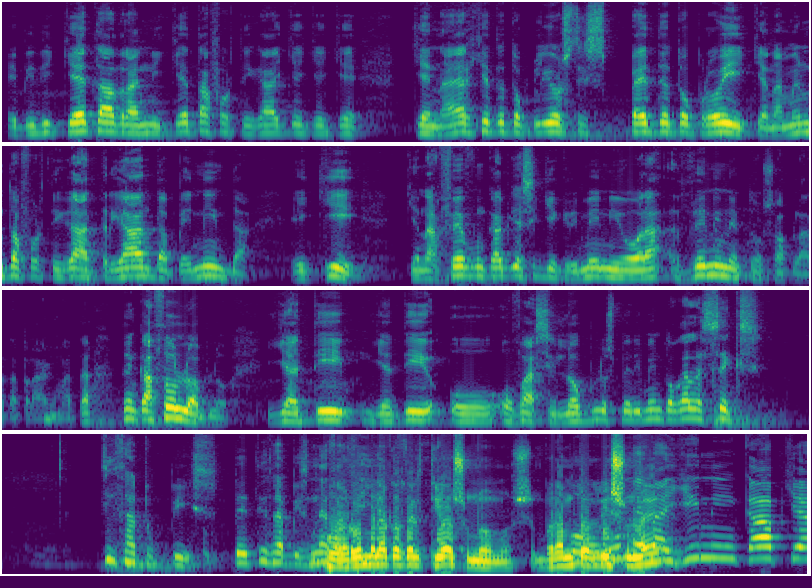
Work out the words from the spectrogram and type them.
επειδή και τα αδρανή και τα φορτηγά και, και, και και να έρχεται το πλοίο στις 5 το πρωί και να μένουν τα φορτηγά 30, 50 εκεί και να φεύγουν κάποια συγκεκριμένη ώρα δεν είναι τόσο απλά τα πράγματα. Δεν είναι καθόλου απλό. Γιατί, γιατί ο, ο Βασιλόπουλος περιμένει το γάλα στις 6. τι θα του πεις, τι θα πεις, ναι, Μπορούμε να το βελτιώσουμε όμως. Μπορούμε να το λύσουμε. να γίνει κάποια,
